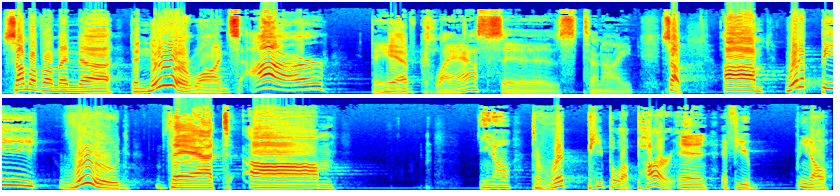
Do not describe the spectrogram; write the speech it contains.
some of them and uh, the newer ones are, they have classes tonight. So, um, would it be rude that, um, you know, to rip people apart? And if you you know,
